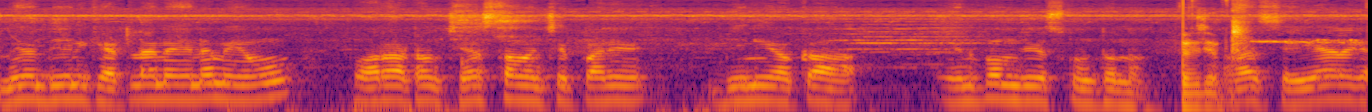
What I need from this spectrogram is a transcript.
మేము దీనికి ఎట్లనైనా మేము పోరాటం చేస్తామని చెప్పని దీని యొక్క ఇన్ఫామ్ చేసుకుంటున్నాం. అలా చేయాలి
